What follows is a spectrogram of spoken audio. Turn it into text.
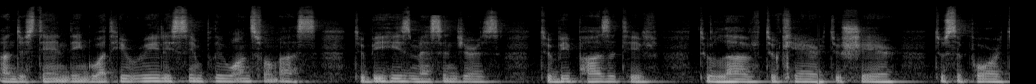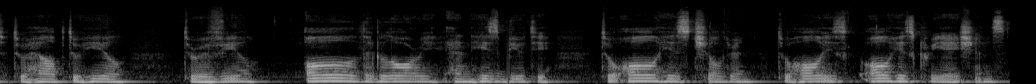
understanding what He really simply wants from us to be His messengers, to be positive, to love, to care, to share, to support, to help, to heal, to reveal all the glory and His beauty to all His children, to all His, all his creations,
